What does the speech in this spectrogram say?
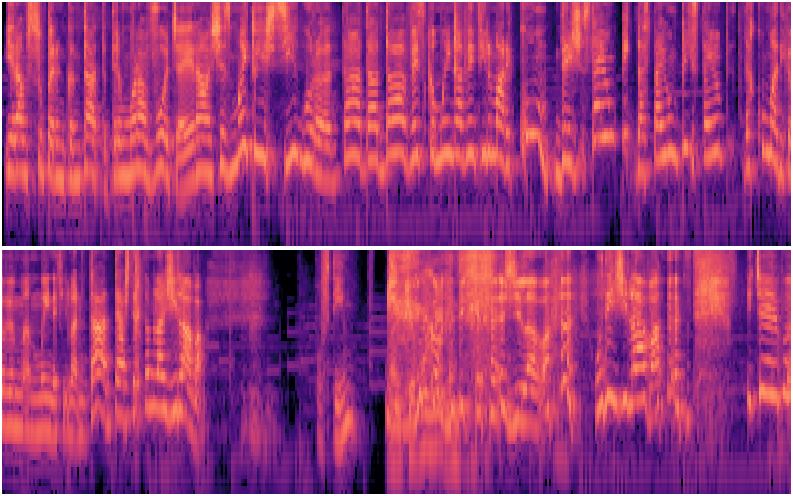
Eram super încântată, tremura vocea, eram așa, măi, tu ești sigură? Da, da, da, vezi că mâine avem filmare. Cum? Deci stai un pic, dar stai un pic, stai un pic. Dar cum adică avem mâine filmare? Da, te așteptăm la Jilava. Poftim? Ai început Cum bine. adică la Jilava? Unde e Jilava? Zice, bă,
